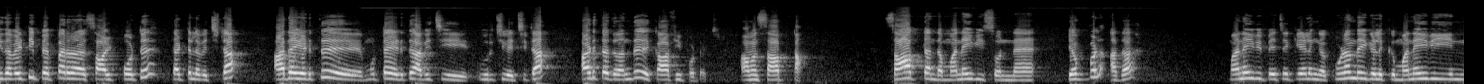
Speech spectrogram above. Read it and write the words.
இதை வெட்டி பெப்பர் சால்ட் போட்டு தட்டுல வச்சுட்டா அதை எடுத்து முட்டை எடுத்து அவிச்சு உரிச்சு வச்சுட்டா அடுத்தது வந்து காஃபி போட்டு வச்சு அவன் சாப்பிட்டான். சாப்பிட்ட அந்த மனைவி சொன்ன எவ்வளவு அதா மனைவி பேச்ச கேளுங்க. குழந்தைகளுக்கு மனைவியின்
